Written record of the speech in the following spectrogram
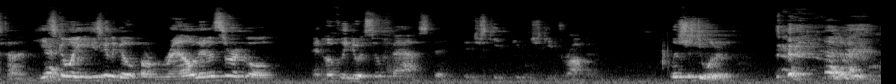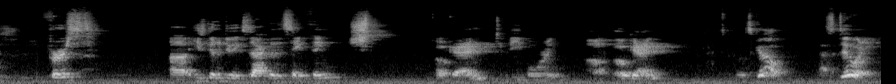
last time. He's going. He's going to go around in a circle and hopefully do it so fast that it just keep people just keep dropping. Let's just do one at a time. First, uh, he's going to do exactly the same thing. Okay. To be boring. Oh, okay. Let's go. Let's do it.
